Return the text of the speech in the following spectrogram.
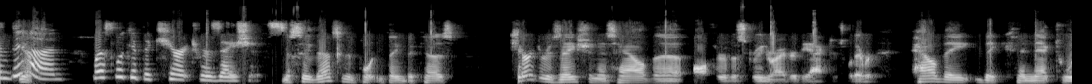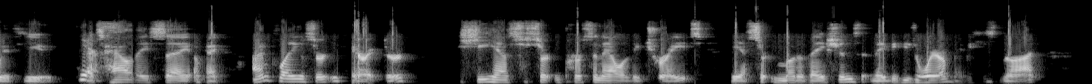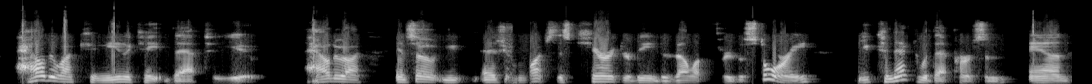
And then let's look at the characterizations. you see, that's an important thing because characterization is how the author, the screenwriter, the actors, whatever, how they they connect with you. That's how they say, okay, I'm playing a certain character. He has certain personality traits. He has certain motivations that maybe he's aware of, maybe he's not. How do I communicate that to you? How do I? And so, you, as you watch this character being developed through the story, you connect with that person, and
